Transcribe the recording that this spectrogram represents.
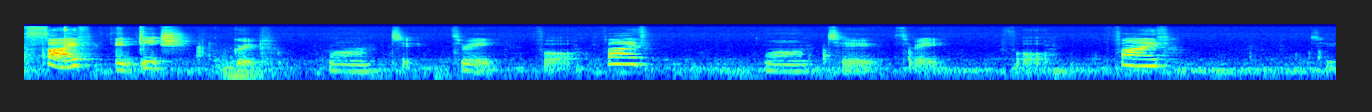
five in each group. One, two, three, four, five. One, two, three, four, five. Two,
